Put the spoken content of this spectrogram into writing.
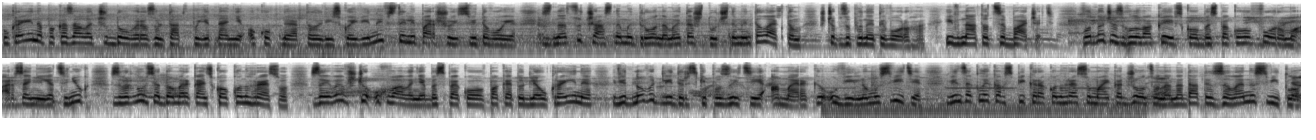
Україна показала чудовий результат в поєднанні окопної артилерійської війни в стилі Першої світової з надсучасними дронами та штучним інтелектом, щоб зупинити ворога. І в НАТО це бачать. Водночас голова Київського безпекового форуму Арсеній Яценюк звернувся до американського конгресу, заявив, що ухвалення безпекового пакету для України відновить лідерські позиції Америки у вільному світі. Він закликав спікера конгресу Майка Джонсона надати зелене світло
